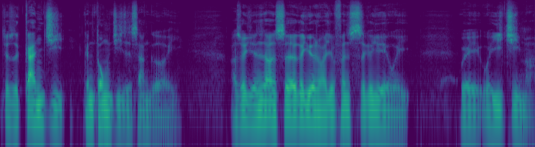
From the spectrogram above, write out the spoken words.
就是干季。跟冬季这三个而已啊，所以原则上十二个月的话，就分四个月为为为一季嘛。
